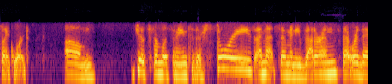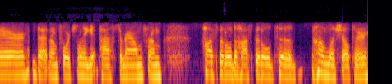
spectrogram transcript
psych ward. Um, just from listening to their stories, I met so many veterans that were there that unfortunately get passed around from hospital to hospital to homeless shelter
